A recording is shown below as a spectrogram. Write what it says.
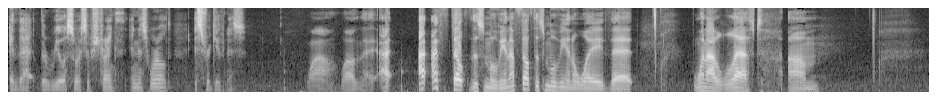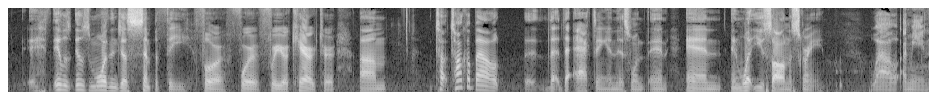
and that the real source of strength in this world is forgiveness. Wow. Wow. I, I, I felt this movie, and I felt this movie in a way that when I left, um, it, it, was it was more than just sympathy for for for your character. Um, t- talk about uh, the the acting in this one and and and what you saw on the screen. Wow, I mean,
